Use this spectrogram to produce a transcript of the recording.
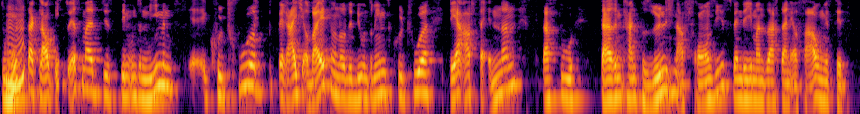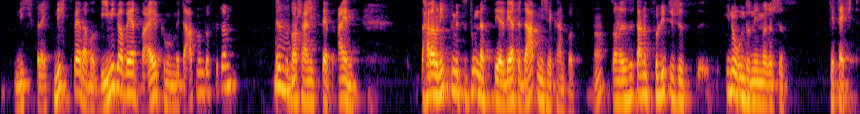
Du mhm. musst da, glaube ich, zuerst mal das, den Unternehmenskulturbereich erweitern oder die Unternehmenskultur derart verändern, dass du darin keinen persönlichen Affront siehst, wenn dir jemand sagt, deine Erfahrung ist jetzt nicht vielleicht nichts wert, aber weniger wert, weil können wir mit Daten unterfüttern. Das mhm. ist wahrscheinlich Step 1. Hat aber nichts damit zu tun, dass der Wert der Daten nicht erkannt wird, ne? sondern es ist dann ein politisches, innerunternehmerisches Gefecht.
